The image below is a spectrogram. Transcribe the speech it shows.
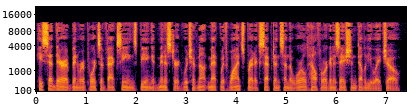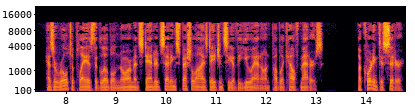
He said there have been reports of vaccines being administered which have not met with widespread acceptance, and the World Health Organization WHO has a role to play as the global norm and standard setting specialized agency of the UN on public health matters. According to CITUR,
